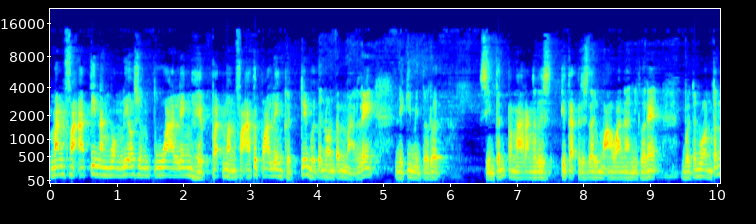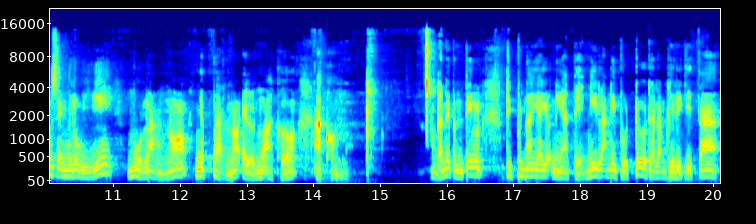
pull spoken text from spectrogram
manfaati nang wong liya sing paling hebat manfaat paling gede mboten wonten malih niki miturut sinten pengarang kitab Risalatul Muawanah niku nek mboten wonten sing ngluwihi mulangno nyebarno ilmu agama. Makanya penting dibenahi yuk niati, ngilangi bodoh dalam diri kita,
